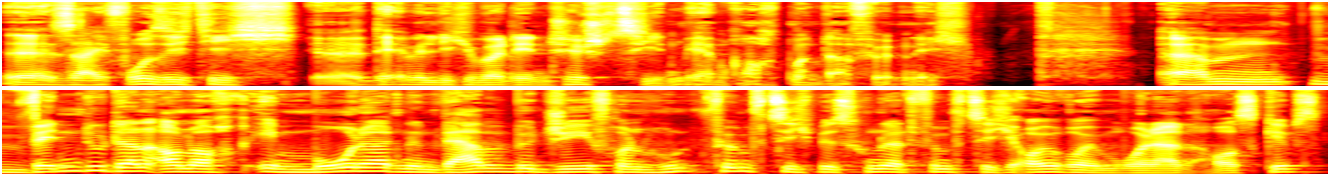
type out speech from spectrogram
äh, sei vorsichtig, äh, der will dich über den Tisch ziehen, mehr braucht man dafür nicht. Ähm, wenn du dann auch noch im Monat ein Werbebudget von 50 bis 150 Euro im Monat ausgibst,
